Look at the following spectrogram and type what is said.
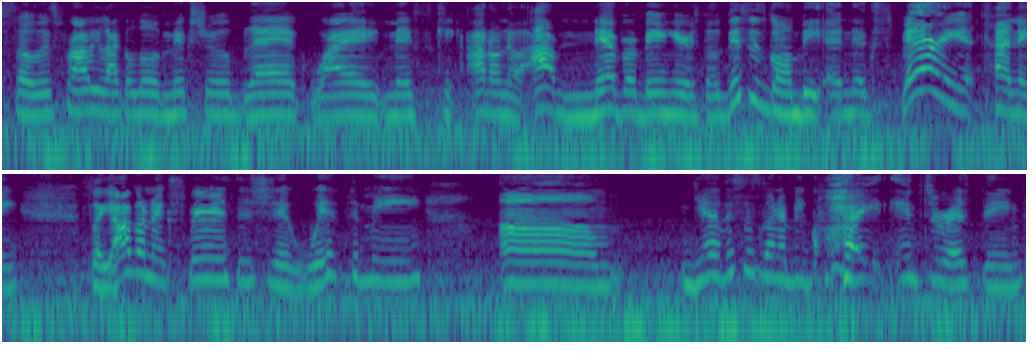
so it's probably like a little mixture of black, white, Mexican. I don't know. I've never been here. So this is gonna be an experience, honey. So y'all gonna experience this shit with me. Um yeah, this is gonna be quite interesting.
